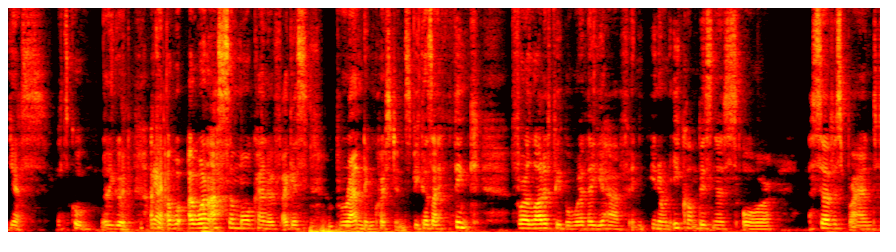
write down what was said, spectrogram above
Yes, that's cool. Really good. Okay, yeah. I, w- I want to ask some more kind of, I guess, branding questions because I think for a lot of people, whether you have, you know, an ecom business or service brand,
